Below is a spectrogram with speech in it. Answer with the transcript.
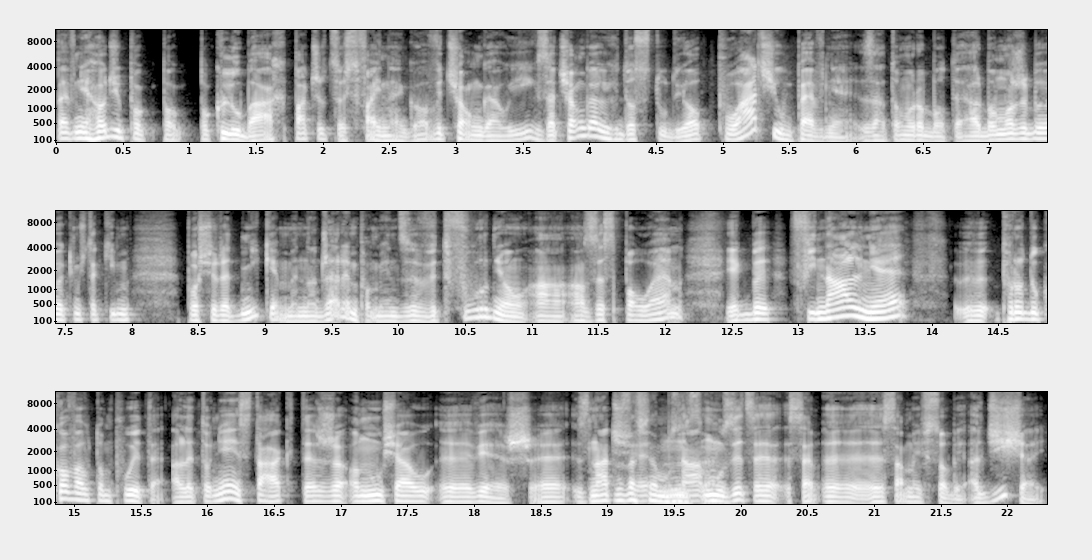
pewnie chodzi po, po, po klubach, patrzy coś fajnego, wyciągał ich, zaciągał ich do studio, płacił pewnie za tą robotę, albo może był jakimś takim pośrednikiem, menadżerem pomiędzy wytwórnią a, a zespołem, jakby finalnie y, produkował tą płytę, ale to nie jest tak też, że on musiał, y, wiesz, y, znać się muzyce. na muzyce sa- samej w sobie. A dzisiaj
